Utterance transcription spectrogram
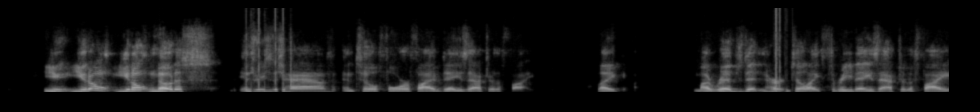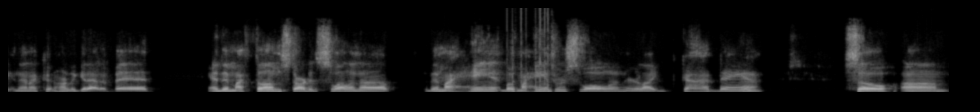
you you don't you don't notice injuries that you have until four or five days after the fight. Like my ribs didn't hurt until like three days after the fight, and then I couldn't hardly get out of bed. And then my thumb started swelling up. Then my hand, both my hands were swollen. They're like, God damn. So um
